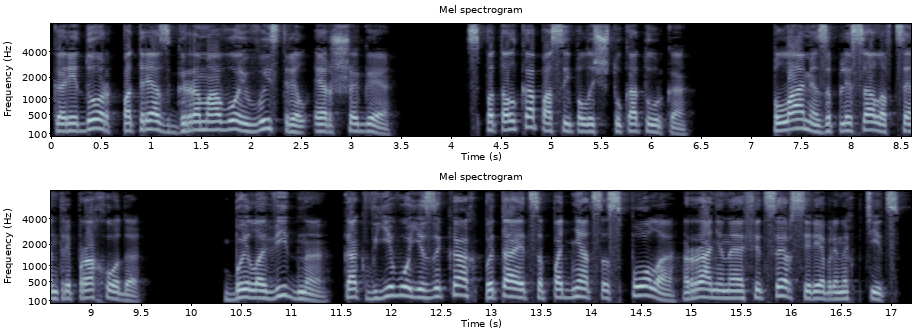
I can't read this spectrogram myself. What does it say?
Коридор потряс громовой выстрел РШГ. С потолка посыпалась штукатурка. Пламя заплясало в центре прохода. Было видно, как в его языках пытается подняться с пола раненый офицер серебряных птиц.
